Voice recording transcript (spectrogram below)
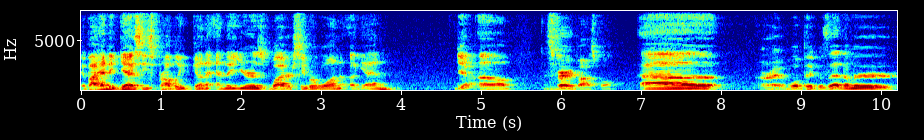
If I had to guess, he's probably gonna end the year as wide receiver one again. Yeah. Um, It's very possible. Uh, all right. What pick was that? Number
